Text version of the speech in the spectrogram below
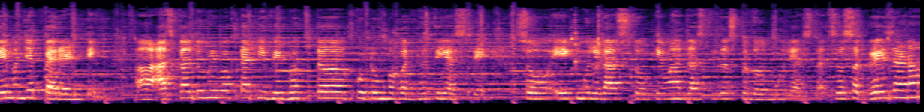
ते म्हणजे पेरेंटिंग आजकाल तुम्ही बघता की विभक्त कुटुंब पद्धती असते. सो एक मुलगा असतो किंवा जास्तीत जास्त दोन मुले असतात. सो सगळेजण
